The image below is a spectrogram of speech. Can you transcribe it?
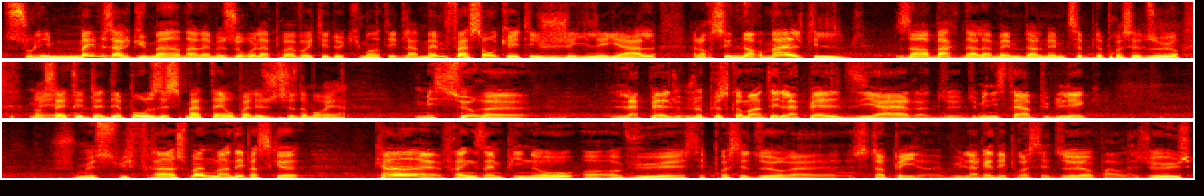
sous les mêmes arguments dans la mesure où la preuve a été documentée de la même façon qu'a été jugée illégale. Alors c'est normal qu'ils embarquent dans la même dans le même type de procédure. Donc Mais- ça a été déposé ce matin au Palais de justice de Montréal. Mais sur euh, l'appel, je vais plus commenter l'appel d'hier du, du ministère public. Je me suis franchement demandé parce que quand euh, Frank Zampino a, a vu euh, ses procédures euh, stoppées, là, a vu l'arrêt des procédures par la juge,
